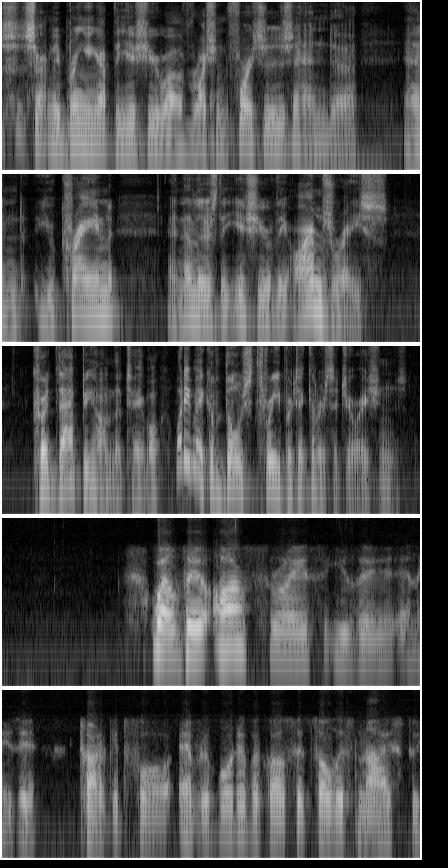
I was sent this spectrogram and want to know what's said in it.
certainly bringing up the issue of Russian forces and uh, and Ukraine, and then there's the issue of the arms race. Could that be on the table? What do you make of those three particular situations? Well, the arms race is a, an easy target for everybody because it's always nice to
